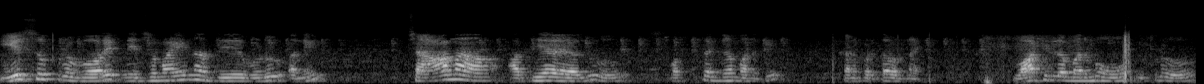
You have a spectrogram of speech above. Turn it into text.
యేసు వారే నిజమైన దేవుడు అని చాలా అధ్యాయాలు స్పష్టంగా మనకి కనపడుతూ ఉన్నాయి. వాటిల్లో మనము ఇప్పుడు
